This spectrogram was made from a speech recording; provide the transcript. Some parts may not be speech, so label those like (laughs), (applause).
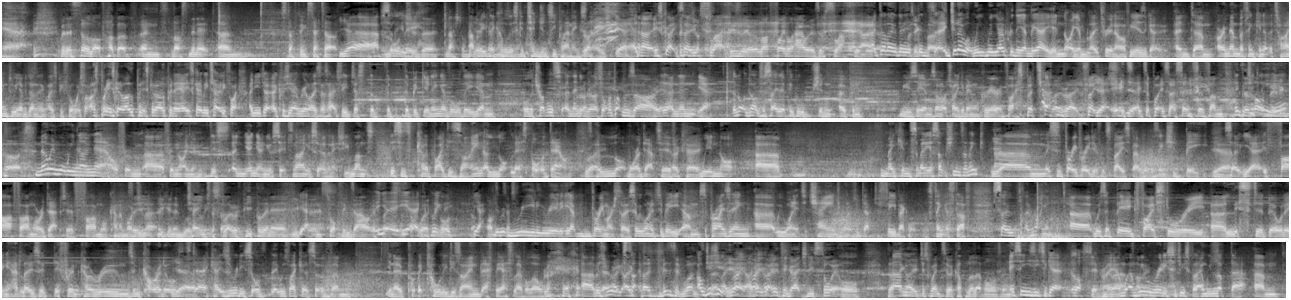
Yeah. (laughs) but there's still a lot of hubbub and last minute um, stuff being set up. Yeah, absolutely. the National I believe they call this contingency planning stage. Right. (laughs) Yeah, no, it's great. So your Slack. These are your last final hours of Slack. in the, I don't know that it's been. Cloud. do you know what? We, we opened the NVA in Nottingham like three and a half years ago, and um, I remember thinking at the time, because we never done anything like this before. It's like, oh, it's brilliant, it's going to open, it's going to open, it's going to be totally fine, and you don't because you don't realise that's actually just the, the, the beginning of all the um, all the troubles, and then you realise what the problems are, and then yeah, not, not to say that people shouldn't open. Museums. I'm not trying to give anyone career advice, (laughs) but um, Right, right. But yeah, Yes, it's, yeah. it's a it's that sense of um, There's a lot of moving here, parts. Knowing what we know now from uh, from Nottingham, this and, and, you know, and you'll see it tonight, and you'll see it over the next few months. This is kind of by design a lot less bolted down, so a lot more adaptive. Okay. we're not. Uh, Making so many assumptions, I think. Yeah. Um, is a very, very different space about what the thing should be. Yeah. So yeah, it's far, far more adaptive, far more kind of So you, modular. you can change the so. flow of people in it. You Yeah. can swap things out if Yeah, it's yeah, not working completely. or yeah, really, really, yeah, very much so. So we want it to be um, surprising. Uh, we want it to change. We want it to adapt to feedback and what people think of stuff. So, so Nottingham uh, was a big five-story uh, listed building. It had loads of different kind of rooms and corridors and staircases. It was really sort of. It was like a sort of. Um, you know, put like poorly designed FPS level. Of, uh, it was (laughs) Yeah, really I. I, visited once. Oh, did but, you? uh, yeah, Right, I, right, don't, I don't think I actually saw it all. I think I just went to a couple of levels. And it's easy to get lost in, right? And, and we were really seduced by that, and we loved that. Um,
